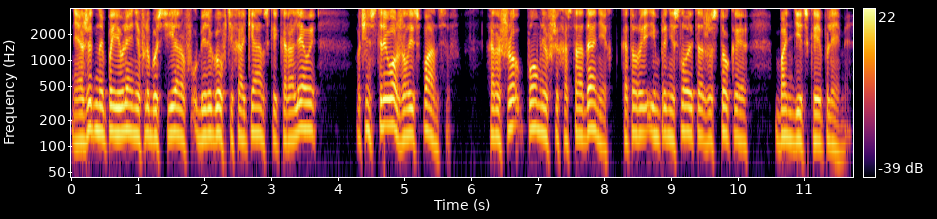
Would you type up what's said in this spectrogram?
Неожиданное появление флебустьеров у берегов Тихоокеанской королевы очень встревожило испанцев, хорошо помнивших о страданиях, которые им принесло это жестокое бандитское племя.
